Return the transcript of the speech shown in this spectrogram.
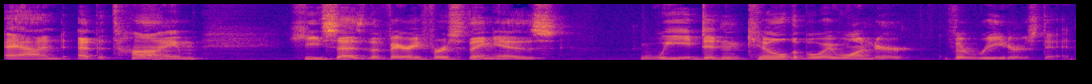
And at the time, he says the very first thing is, "We didn't kill the boy Wonder, the readers did."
